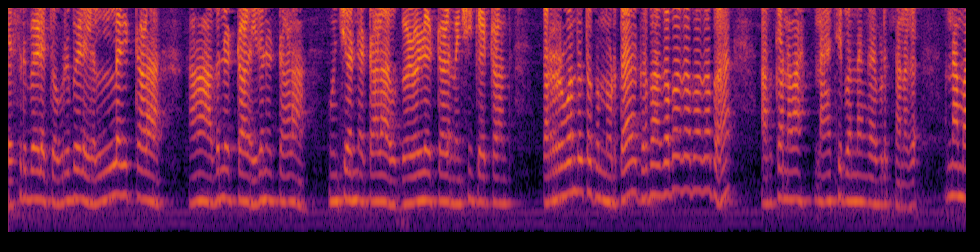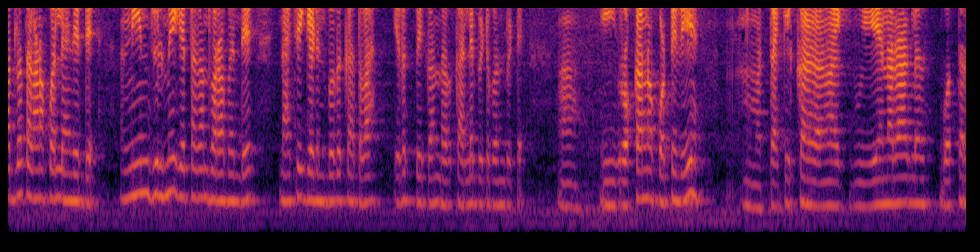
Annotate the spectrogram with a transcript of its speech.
ಹೆಸ್ರು ಬೇಳೆ, ತೊಗರಿ ಬೇಳೆ ಎಲ್ಲ ಇಟ್ಟಾಳ. ಹಾಂ ಅದನ್ನ ಇಟ್ಟಾಳ, ಇದನ್ನ ಇಟ್ಟಾಳ ಹುಂಚೆ ಹಣ್ಣು ಇಟ್ಟಾಳ, ಬೆಳ್ಳುಳ್ಳಿ ಇಟ್ಟಾಳ, ಮೆಣಸಿನ್ಕಾಯಿ ಇಟ್ಟಾಳ ಅಂತ ತರ್ವಂದು ತೆಗೆದು ನೋಡ್ತಾ ಗಬ ಗಬ ಗಬ ಗಬ. ಅದಕ್ಕೆ ನಾವ ನಾಚಿ ಬಂದಂಗೆ ಆಗ್ಬಿಡುತ್ತೆ ನನಗೆ. ನಾ ಮೊದ್ಲು ತಗೊಳಕ್ಕೆ ಒಲ್ಲೆ ಅಂದಿದ್ದೆ. ನೀನು ಜುಲ್ಮಿಗೆ ತಗೊಂಡು ಹೊರ ಬಂದೆ. ನಾಚಿ ಗೆಡಿನ ಬದುಕ ಅಥವಾ ಎದಕ್ಕೆ ಬೇಕಂದು ಅದಕ್ಕೆ ಅಲ್ಲೇ ಬಿಟ್ಟು ಬಂದ್ಬಿಟ್ಟೆ. ಹಾಂ ಈಗ ರೊಕ್ಕನೂ ಕೊಟ್ಟಿದ್ದಿ ಮತ್ತು ಆಕಿ ಏನಾರ ಆಗ್ಲಿ, ಗೊತ್ತರ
